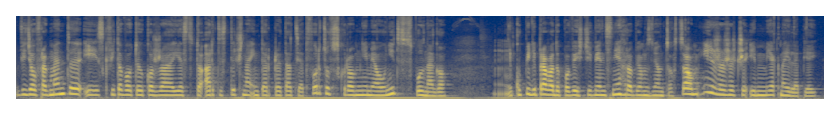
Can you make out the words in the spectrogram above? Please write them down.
Widział fragmenty i skwitował tylko, że jest to artystyczna interpretacja twórców, z którą nie miał nic wspólnego. Kupili prawa do powieści, więc niech robią z nią co chcą i że życzy im jak najlepiej.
